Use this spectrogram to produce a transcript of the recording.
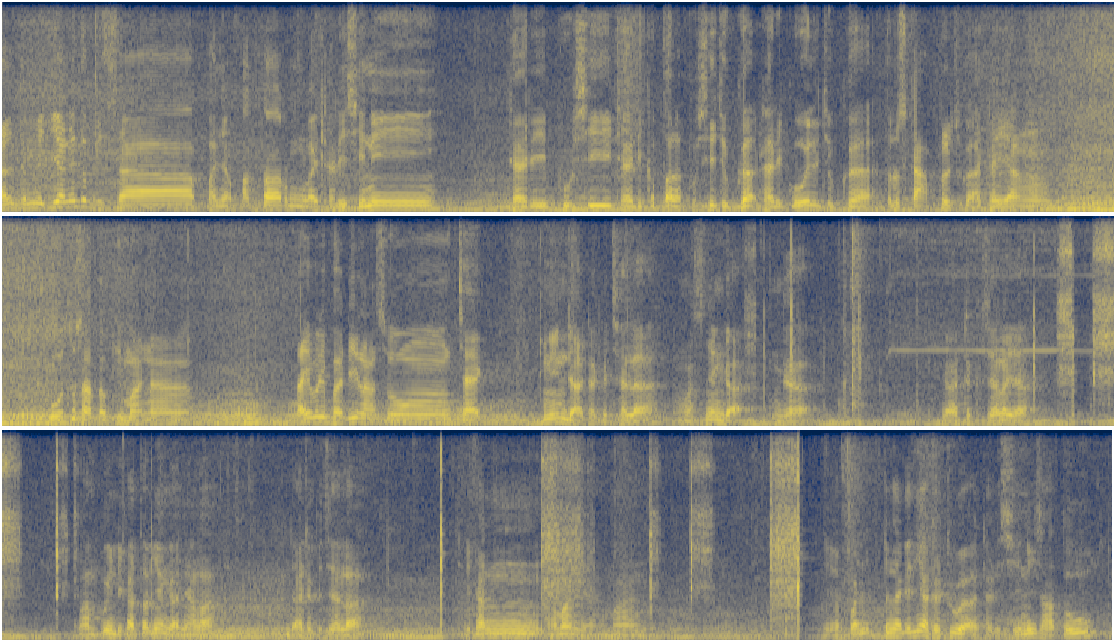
hal demikian itu bisa banyak faktor mulai dari sini dari busi dari kepala busi juga dari kuil juga terus kabel juga ada yang putus atau gimana. Tapi pribadi langsung cek ini tidak ada gejala maksudnya nggak nggak nggak ada gejala ya. Lampu indikatornya nggak nyala tidak ada gejala. Jadi kan aman ya aman. Ya penyakitnya ada dua dari sini satu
